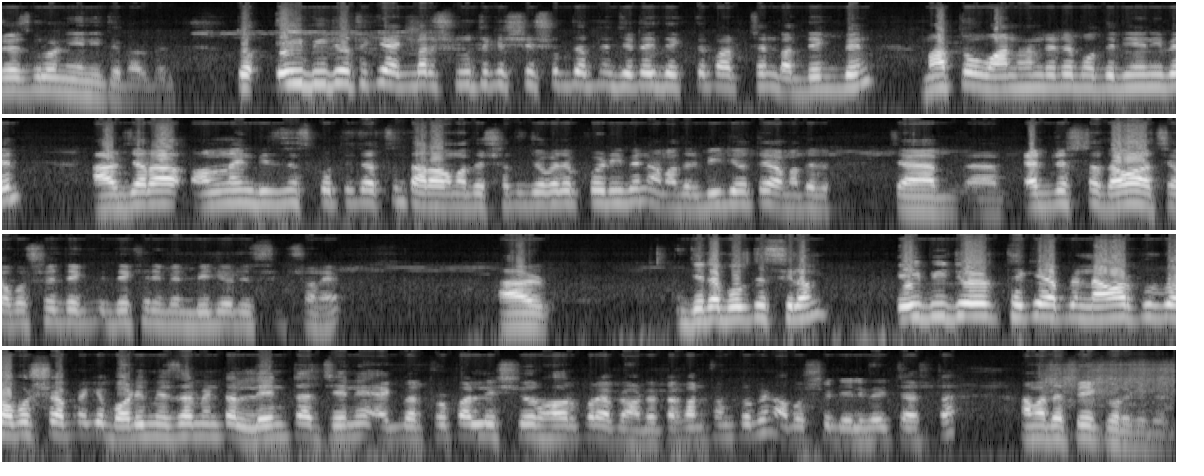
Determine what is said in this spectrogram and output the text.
ড্রেসগুলো নিয়ে নিতে পারবেন। তো এই ভিডিও থেকে একবার শুরু থেকে শেষ অব্দি আপনি যেটাই দেখতে পাচ্ছেন বা দেখবেন, মাত্র ওয়ান হান্ড্রেডের মধ্যে নিয়ে নেবেন। আর যারা অনলাইন বিজনেস করতে চাচ্ছেন, তারাও আমাদের সাথে যোগাযোগ করে নেবেন। আমাদের ভিডিওতে আমাদের অ্যাড্রেসটা দেওয়া আছে, অবশ্যই দেখে নেবেন ভিডিও ডিসক্রিপশনে আর যেটা বলতেছিলাম এই ভিডিও থেকে আপনি নেওয়ার পূর্বে অবশ্যই আপনাকে বডি মেজারমেন্টটা লেনটা জেনে একবার প্রপারলি শিওর হওয়ার পরে আপনি অর্ডারটা কনফার্ম করবেন। অবশ্যই ডেলিভারি চার্জটা আমাদের পে করে দেবেন।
